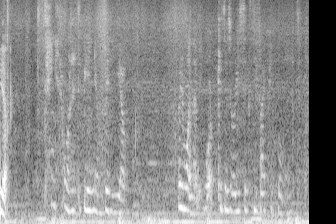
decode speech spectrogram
Yeah. Dang it, I wanted to be in your video. But you won't let me work because there's already 65 people in it.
